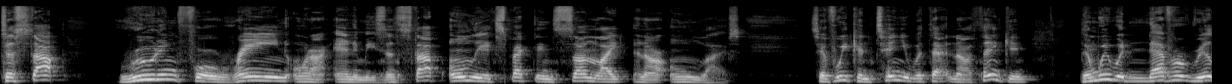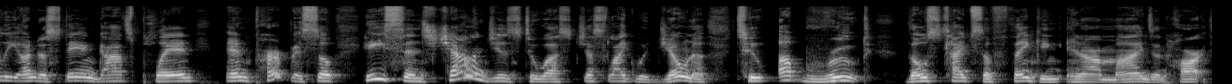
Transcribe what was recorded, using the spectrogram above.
To stop rooting for rain on our enemies and stop only expecting sunlight in our own lives. So, if we continue with that in our thinking, then we would never really understand God's plan and purpose. So he sends challenges to us, just like with Jonah, to uproot those types of thinking in our minds and heart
